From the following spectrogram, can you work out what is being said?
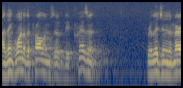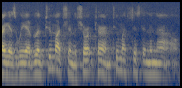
I think one of the problems of the present religion in America is we have lived too much in the short term, too much just in the now,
